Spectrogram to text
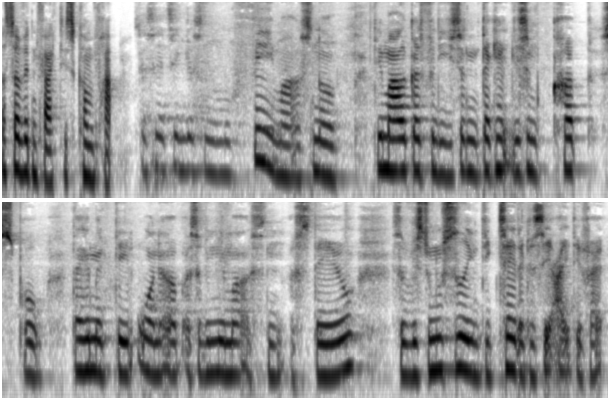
Og så vil den faktisk komme frem. Altså jeg tænker sådan morfemer og sådan noget. Det er meget godt, fordi sådan, der kan ligesom kropssprog, der kan man dele ordene op, og så er det nemmere sådan, at stave. Så hvis du nu sidder i en diktat, kan se, ej, det er faktisk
